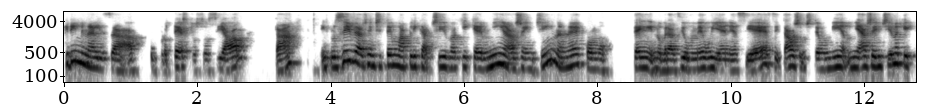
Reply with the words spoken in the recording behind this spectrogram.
criminalizar o protesto social, tá? Inclusive, a gente tem um aplicativo aqui que é Minha Argentina, né, como tem no Brasil meu INSS e tal, a gente tem o Minha, minha Argentina, que,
